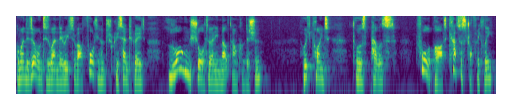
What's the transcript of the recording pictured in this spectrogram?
And when they don't is when they reach about 1400 degrees centigrade, long short of any meltdown condition, at which point those pellets fall apart catastrophically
